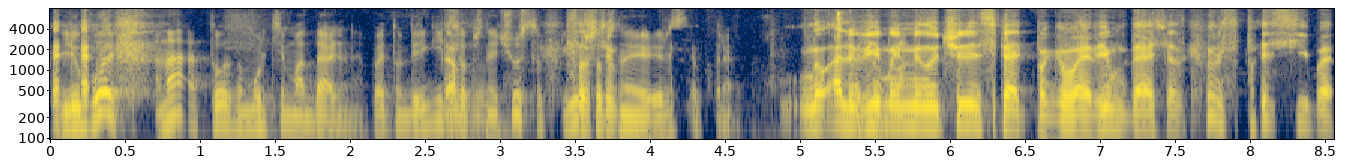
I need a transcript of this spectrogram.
Любовь, она тоже мультимодальная, поэтому берегите Да. собственные чувства, берегите Слушайте, собственные рецепторы. Ну, о любимой минут через пять поговорим. Да, сейчас говорю спасибо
